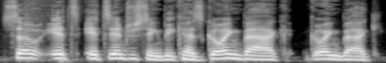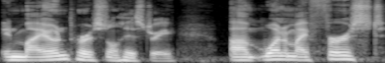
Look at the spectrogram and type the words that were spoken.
So it's it's interesting because going back going back in my own personal history, um, one of my first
